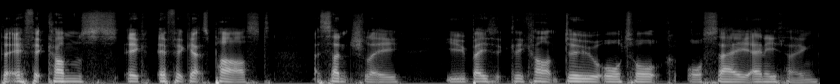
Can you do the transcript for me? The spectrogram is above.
that if it comes if, if it gets passed essentially you basically can't do or talk or say anything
